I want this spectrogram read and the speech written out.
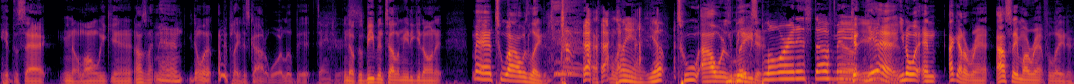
hit the sack. You know, long weekend. I was like, man, you know what? Let me play this God of War a little bit. Dangerous. You know, because B been telling me to get on it. Man, two hours later, like, Playing. Yep. two hours You be later. exploring and stuff, man. Yeah. Yeah, you know what? And I got a rant. I'll save my rant for later.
